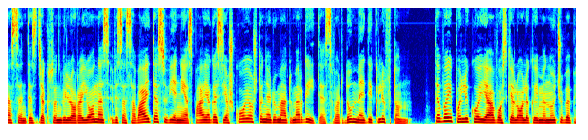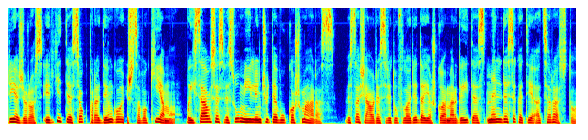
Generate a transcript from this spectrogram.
esantis Jacksonville rajonas visą savaitę suvienijęs pajėgas ieškojo 8 metų mergaitės vardu Medi Clifton. Tėvai paliko ją vos keliolikai minučių be priežiūros ir ji tiesiog pradingo iš savo kiemo. Baisiausias visų mylinčių tėvų košmaras. Visa šiaurės rytų Florida ieškojo mergaitės, meldėsi, kad jie atsirastų.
